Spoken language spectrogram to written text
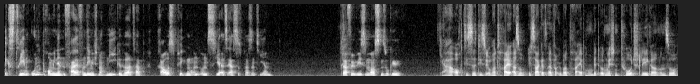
extrem unprominenten Fall, von dem ich noch nie gehört habe, rauspicken und uns hier als erstes präsentieren. Dafür, wie es im Osten so geht. Ja, auch diese, diese Übertreibung, also ich sage jetzt einfach Übertreibung mit irgendwelchen Totschlägern und so.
